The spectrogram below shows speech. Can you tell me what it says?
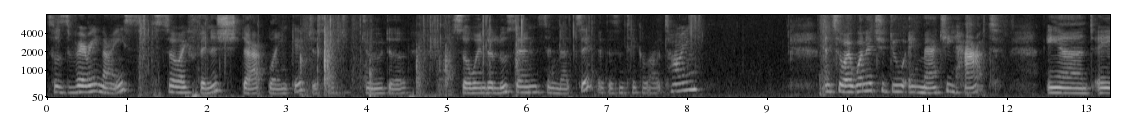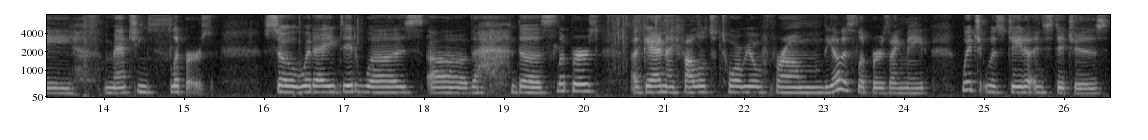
So it's very nice. So I finished that blanket. Just have to do the sew in the loose ends and that's it. It doesn't take a lot of time. And so I wanted to do a matchy hat and a matching slippers. So what I did was uh, the, the slippers, again, I followed tutorial from the other slippers I made, which was Jayda InStitches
